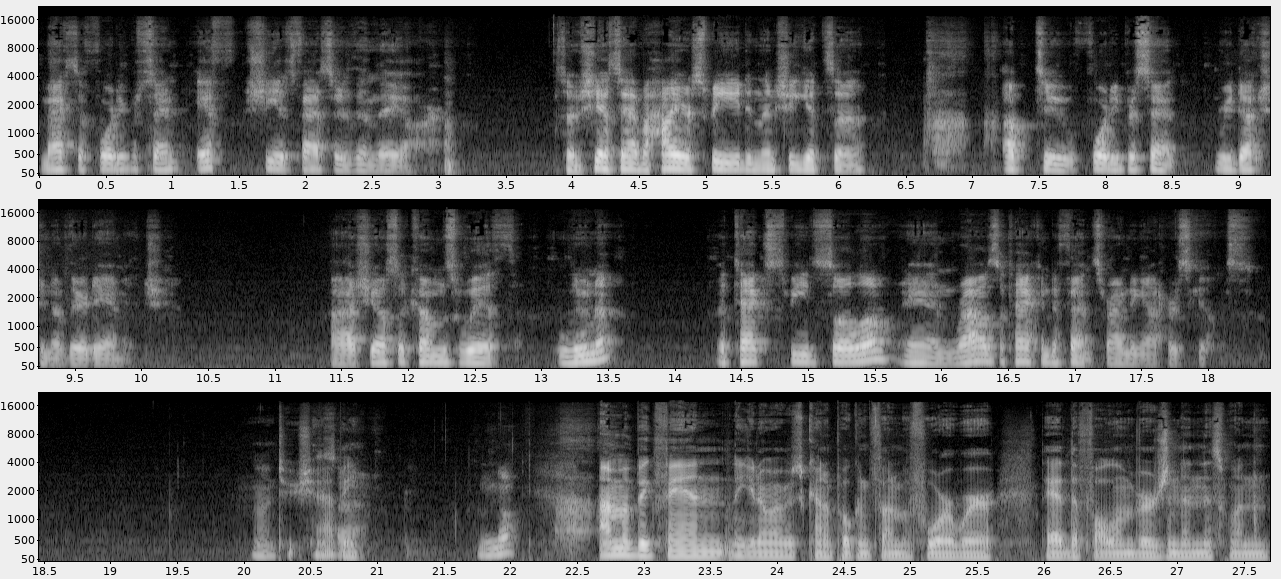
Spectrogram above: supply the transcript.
max of 40% if she is faster than they are. So she has to have a higher speed, and then she gets a up to 40% reduction of their damage. Uh, she also comes with Luna, attack speed solo, and rouse attack and defense, rounding out her skills. Not too shabby. So, no. I'm a big fan. You know, I was kind of poking fun before where they had the fallen version, and this one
